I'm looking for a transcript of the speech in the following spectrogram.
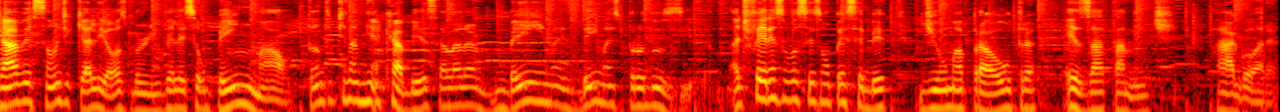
Já a versão de Kelly Osbourne envelheceu bem mal, tanto que na minha cabeça ela era bem mais, bem mais produzida. A diferença vocês vão perceber de uma para outra exatamente agora.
